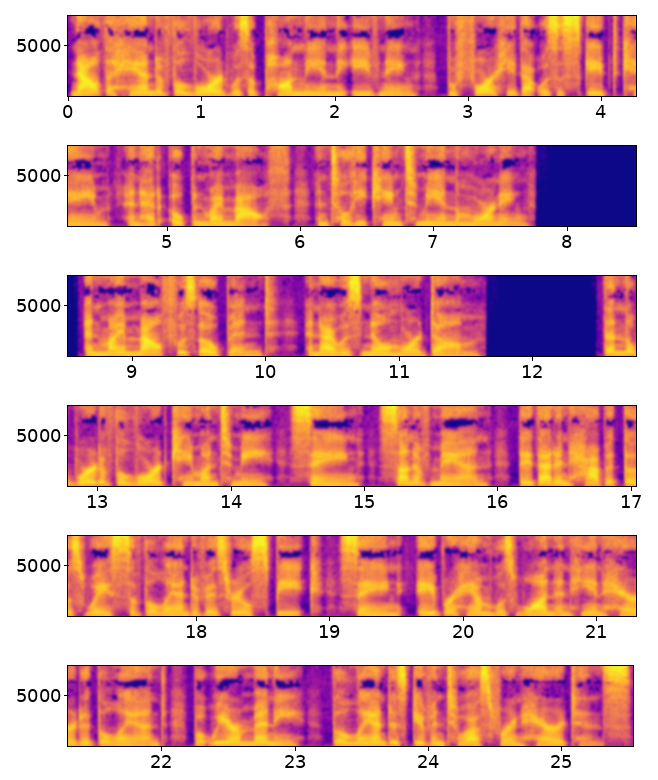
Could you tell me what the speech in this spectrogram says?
Now the hand of the Lord was upon me in the evening, before he that was escaped came, and had opened my mouth, until he came to me in the morning. And my mouth was opened, and I was no more dumb. Then the word of the Lord came unto me, saying, Son of man, they that inhabit those wastes of the land of Israel speak, saying, Abraham was one and he inherited the land, but we are many, the land is given to us for inheritance.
